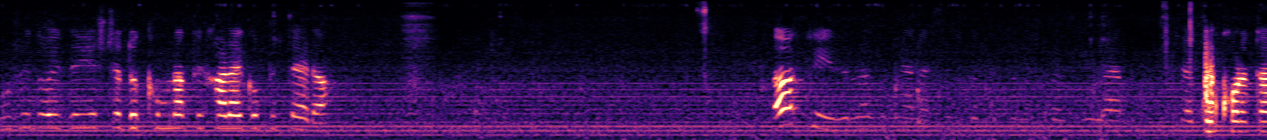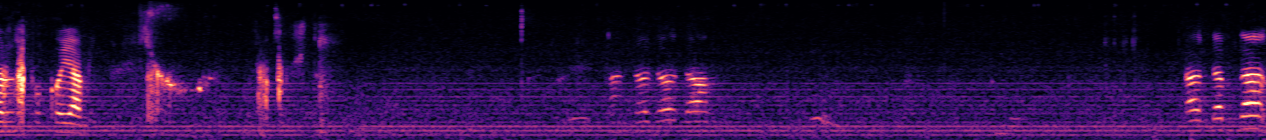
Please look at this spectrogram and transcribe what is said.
Może dojdę jeszcze do komnaty Harry'ego Petera. Okej, zrozumiane. Wszystko to, co sprawdziłem. Tego korytarza z pokojami. Da, da, da. Da, da, da.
